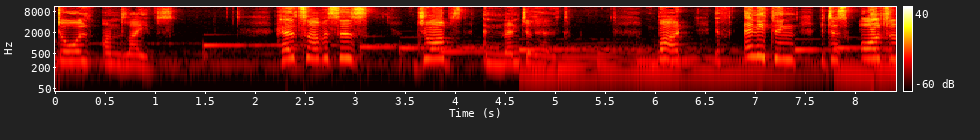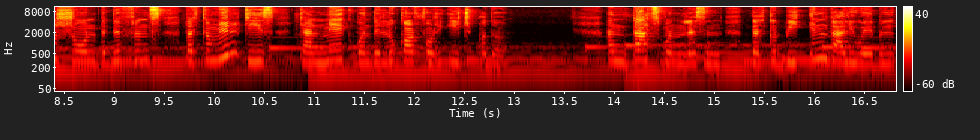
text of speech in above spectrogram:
toll on lives health services, jobs, and mental health. But if anything, it has also shown the difference that communities can make when they look out for each other. And that's one lesson that could be invaluable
